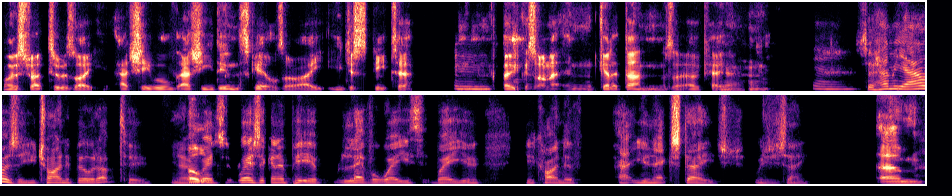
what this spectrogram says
my instructor was like, actually, well, actually, you're doing the skills, all right. You just need to Mm. focus on it and get it done. I was like, okay, Yeah. hmm. Yeah. So, how many hours are you trying to build up to? You know, Well- where's where's it going to be a level where you where you you kind of at your next stage? Would you say? Um,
